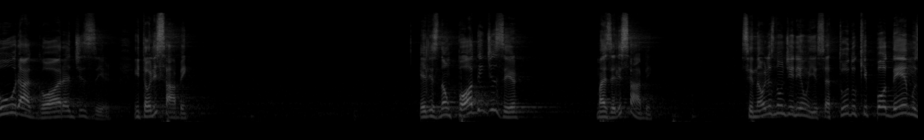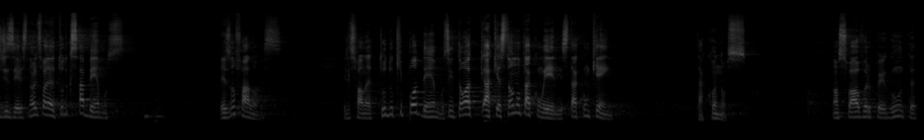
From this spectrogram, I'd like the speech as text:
por agora dizer. Então eles sabem. Eles não podem dizer, mas eles sabem. Senão eles não diriam isso, é tudo o que podemos dizer, senão eles falam, é tudo que sabemos. Eles não falam isso. Eles falam, é tudo o que podemos. Então a, a questão não está com eles, está com quem? Está conosco. Nosso Álvaro pergunta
